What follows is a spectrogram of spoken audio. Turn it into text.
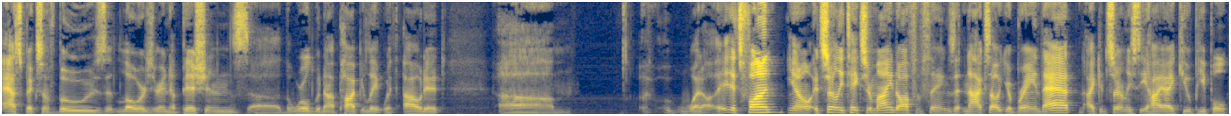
aspects of booze. It lowers your inhibitions. Uh, the world would not populate without it. Um, what else? It's fun, you know. It certainly takes your mind off of things. It knocks out your brain. That I can certainly see high IQ people.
